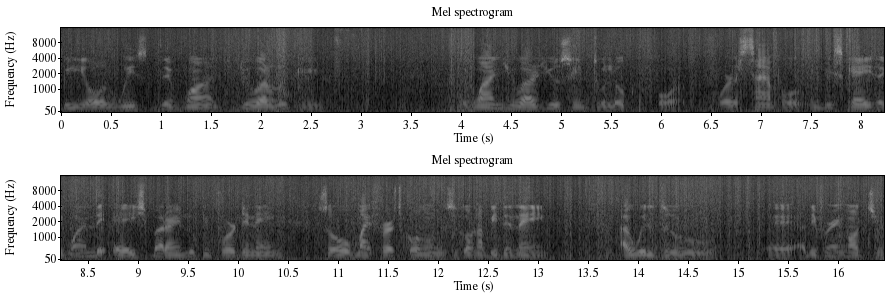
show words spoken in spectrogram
be always the one you are looking the one you are using to look for. For example in this case I want the age but I'm looking for the name so my first column is gonna be the name. I will do uh, a different option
